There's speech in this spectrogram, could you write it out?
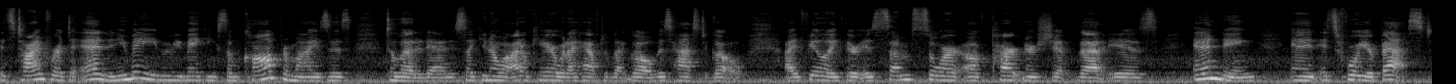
It's time for it to end, and you may even be making some compromises to let it end. It's like, you know I don't care what I have to let go. This has to go. I feel like there is some sort of partnership that is ending and it's for your best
